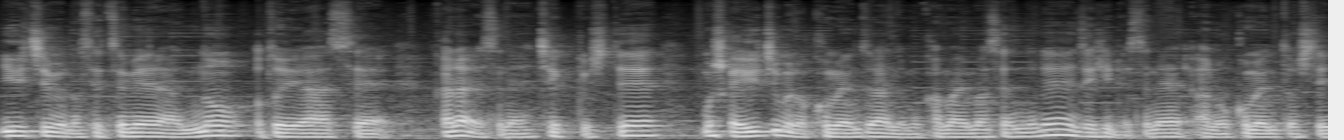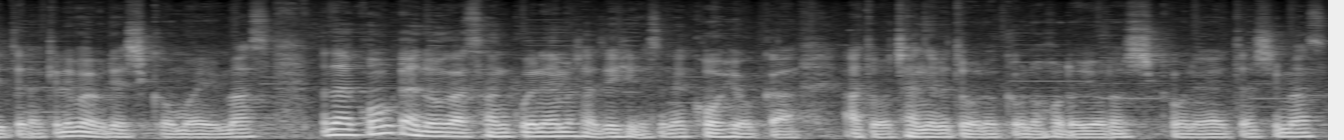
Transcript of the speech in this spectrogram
YouTube の説明欄のお問い合わせからですねチェックしてもしくは YouTube のコメント欄でも構いませんのでぜひですねあのコメントしていただければ嬉しく思います。また今回の動画が参考になりましたらぜひですね高評価あとチャンネル登録のほどよろしくお願いいたします。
